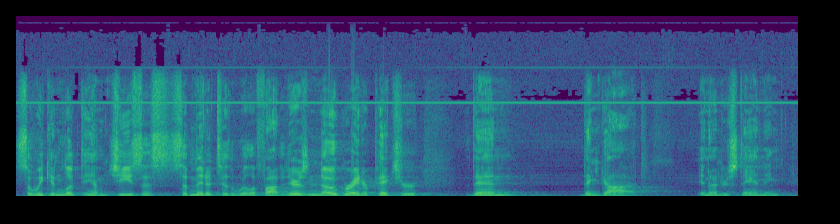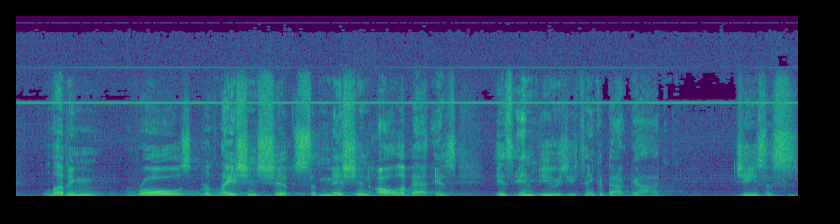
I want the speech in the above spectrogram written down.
So we can look to him. Jesus submitted to the will of Father. There's no greater picture than, than God in understanding loving roles, relationships, submission, all of that is, is in view as you think about God. Jesus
